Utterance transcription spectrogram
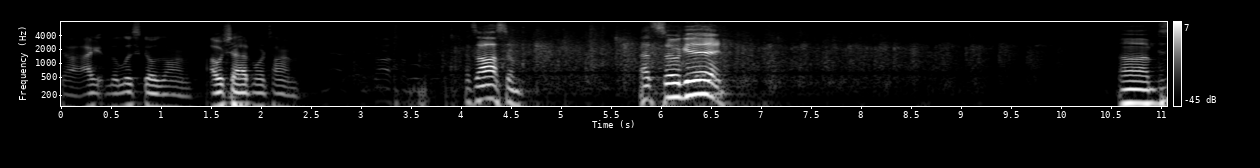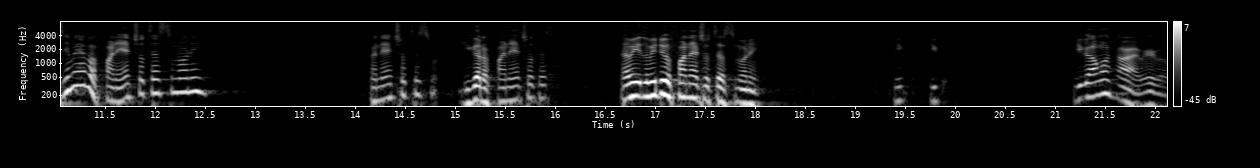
God, I, the list goes on. I wish I had more time. Yeah, that's awesome. That's awesome. That's so good. Um, does anybody have a financial testimony? Financial testimony? You got a financial testimony? Let me let me do a financial testimony. You you you got one? All right, here we go.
